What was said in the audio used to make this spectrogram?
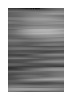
It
